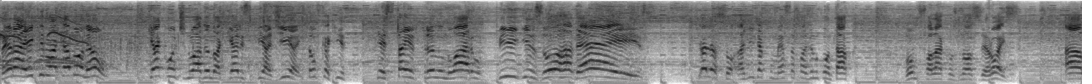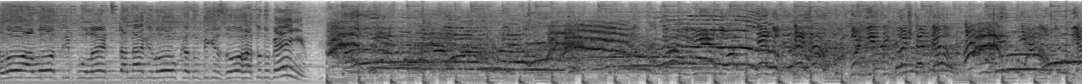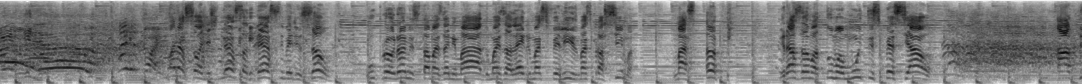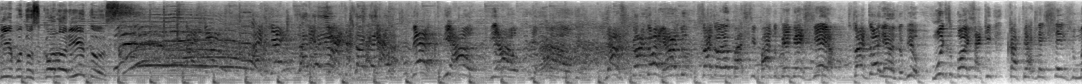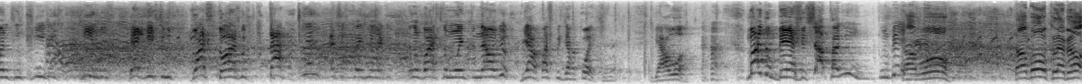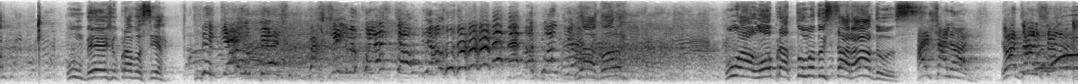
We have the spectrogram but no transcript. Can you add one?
Pera aí que não acabou não. Quer continuar dando aquela espiadinha? Então fica aqui, que está entrando no ar o Big Zorra 10. E olha só, a gente já começa fazendo contato. Vamos falar com os nossos heróis? Alô, alô, tripulantes da nave louca do Big Zorra, tudo bem? Edição, o programa está mais animado, mais alegre, mais feliz, mais pra cima, mais up. Graças a uma turma muito especial. A tribo dos coloridos. Estou adorando participar do BBG, estou adorando, viu? Muito bom isso aqui, ficar perto desses seres humanos incríveis, lindos, belíssimos, gostosos, tá? E Essas coisinhas aqui, eu não gosto muito não, viu? Bial, posso pedir uma coisa? Bial, manda um beijo só pra mim, um beijo. Tá bom. Tá bom, Kleber, ó. Um beijo pra você. Peguei o beijo, baixei no meu coração, Bial. E agora, um alô pra turma dos sarados. Ai, sarados! Eu adoro sarados!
